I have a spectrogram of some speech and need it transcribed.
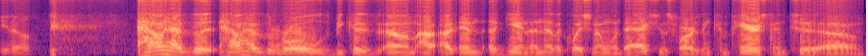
you know. How has the how has the roles because um I, I and again another question I wanted to ask you as far as in comparison to um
